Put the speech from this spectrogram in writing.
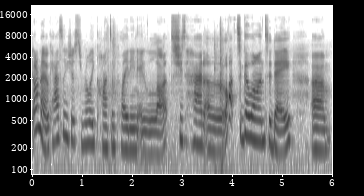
don't know, Cassie's just really contemplating a lot. She's had a lot to go on today um,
